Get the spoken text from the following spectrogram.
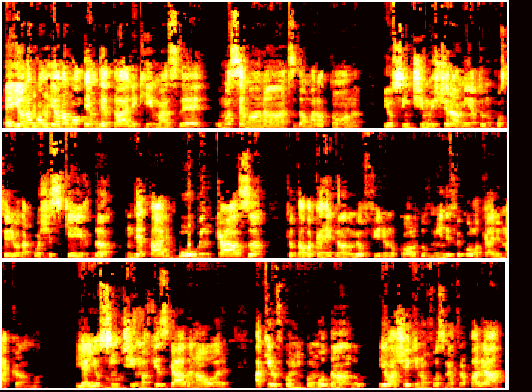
É, eu, não, eu não contei um detalhe aqui, mas é, uma semana antes da maratona, eu senti um estiramento no posterior da coxa esquerda, um detalhe bobo em casa, que eu estava carregando meu filho no colo dormindo e fui colocar ele na cama. E aí eu Nossa. senti uma fisgada na hora. Aquilo ficou me incomodando e eu achei que não fosse me atrapalhar,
